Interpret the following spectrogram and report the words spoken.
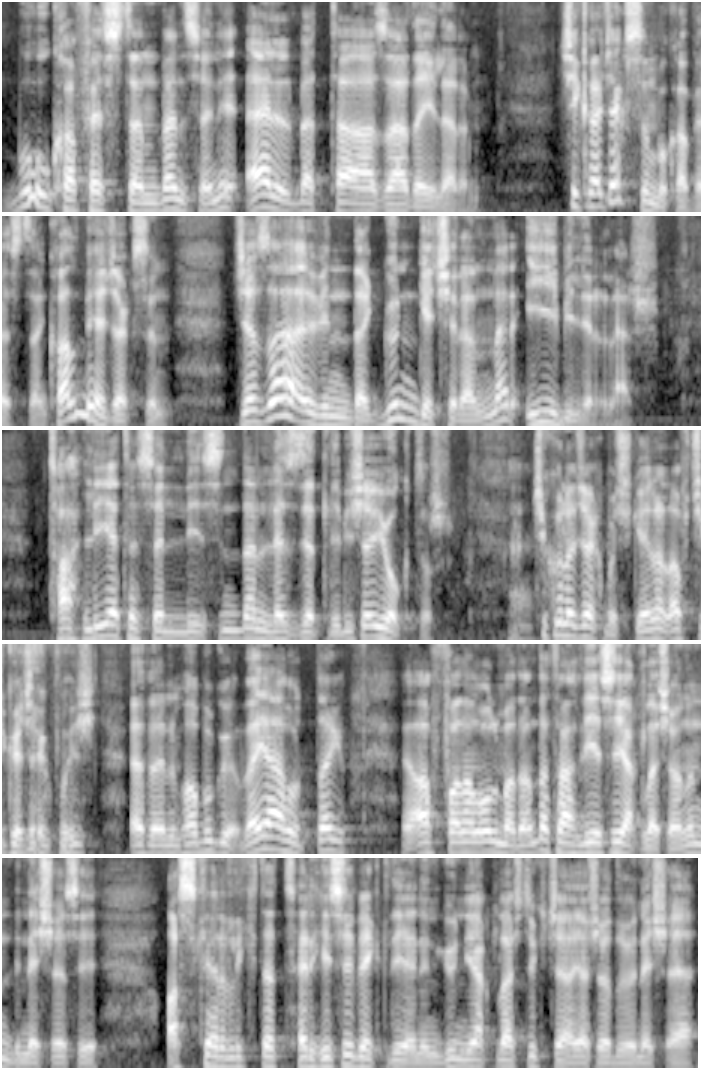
bu kafesten ben seni elbette azat eylerim. Çıkacaksın bu kafesten, kalmayacaksın. Cezaevinde gün geçirenler iyi bilirler. Tahliye tesellisinden lezzetli bir şey yoktur. Çıkılacakmış, genel af çıkacakmış. Efendim ha bu veyahut da e, af falan olmadan da tahliyesi yaklaşanın bir neşesi. Askerlikte terhisi bekleyenin gün yaklaştıkça yaşadığı neşe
